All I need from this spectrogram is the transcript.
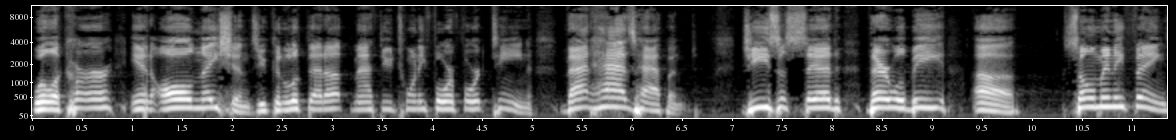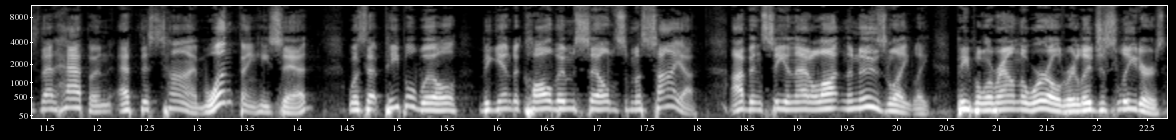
will occur in all nations. You can look that up, Matthew 24 14. That has happened. Jesus said there will be uh, so many things that happen at this time. One thing he said was that people will begin to call themselves Messiah. I've been seeing that a lot in the news lately. People around the world, religious leaders,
